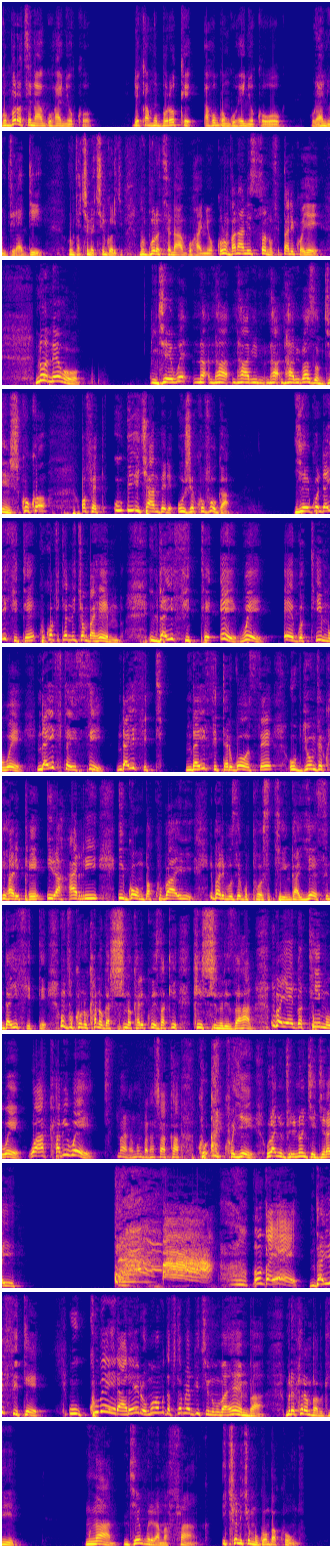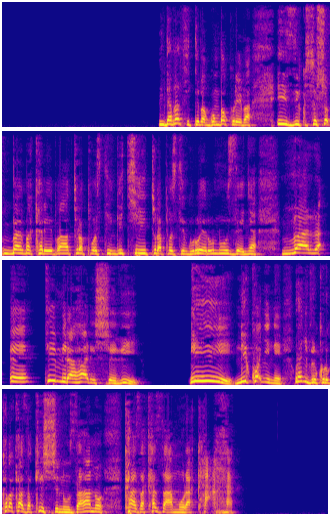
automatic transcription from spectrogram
ngo mborotse naguha nyoko. Reka nkuboroke ahubwo nguhe nyoko wowe. Uranyumvira di? Urumva kino kigoryi ngo mborotse naguha nyoko. Urumva nta n'isoni ufite ariko ye. Noneho nta- nta bibazo byinshi. Kuko ofete icya mbere uje kuvuga. Yego ndayifite kuko mfite n'icyo mbahemba. Ndayifite e we ego timu we. Ndayifite isi. Ndayifite. Ndayifite rwose ubyumve ko ihari pe irahari igomba kuba iri bari buze gupositinga yesi ndayifite. Umva ukuntu kano gashino kari kwiza ki- kishinuriza hano. Ngo yego timu we wakabi we. Mana numva ntashaka ku ariko ye uranyumvira ino ngegera ye. Umva ye ndayifite. Kubera rero muba mudafite mwebwe ikintu mubahemba mureke mbabwire. Mwana ngiye nkorera amafaranga. Icyo ni cyo mugomba kumva. Ndabafite bagomba kureba izi bakareba turapositinga iki turapositinga uruhe runuzenya. Bara e timu irahari sheri Ii, niko nyine. Uranyumvira ukuntu kaba kaza kishinuza hano kaza kazamura kaha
